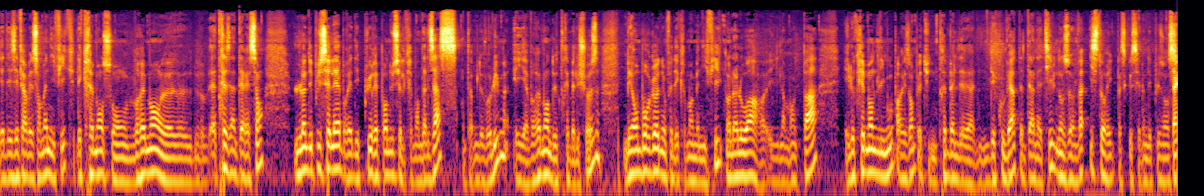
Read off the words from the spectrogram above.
Il y a des effervescents magnifiques. Les créments sont vraiment euh, très intéressants. L'un des plus célèbres et des plus répandus, c'est le crément d'Alsace, en termes de volume. Et il y a vraiment de très belles choses. Mais en Bourgogne, on fait des créments magnifiques. Dans la Loire, il n'en manque pas. Et le crément de Limoux, par exemple, est une très belle euh, découverte alternative dans un vin historique, parce que c'est l'un des plus anciens.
